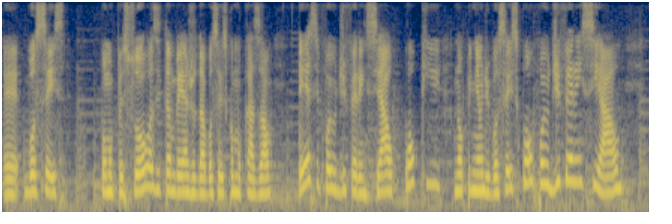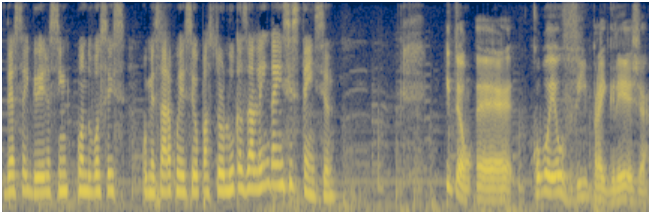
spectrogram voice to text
é, vocês como pessoas e também ajudar vocês como casal, esse foi o diferencial? Qual que, na opinião de vocês, qual foi o diferencial dessa igreja, assim, quando vocês começaram a conhecer o pastor Lucas, além da insistência? Então, é, como eu vim para a igreja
